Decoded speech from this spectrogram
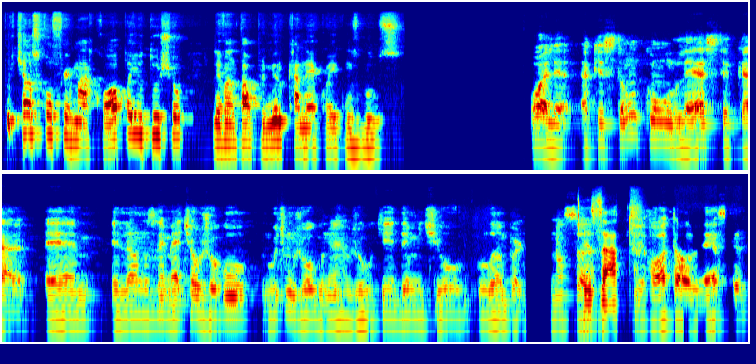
Para o Chelsea confirmar a Copa e o Tuchel levantar o primeiro caneco aí com os Blues. Olha, a questão com o Leicester, cara, é ele nos remete ao jogo, último jogo, né? O jogo que demitiu o Lampard. Nossa Exato. derrota ao Leicester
